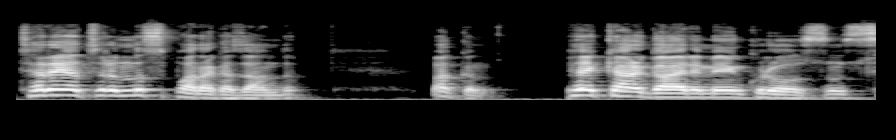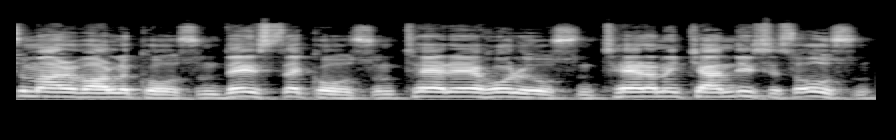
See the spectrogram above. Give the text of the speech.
Tera yatırım nasıl para kazandı? Bakın Peker gayrimenkul olsun, Sümer varlık olsun, destek olsun, TR Hol olsun, Tera'nın kendi hissesi olsun.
